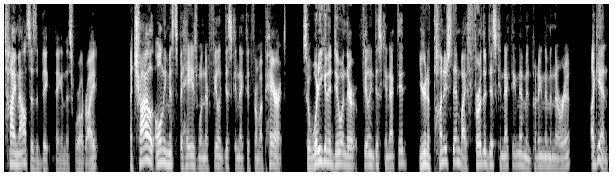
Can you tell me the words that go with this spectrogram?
timeouts is a big thing in this world, right? A child only misbehaves when they're feeling disconnected from a parent. So, what are you going to do when they're feeling disconnected? You're going to punish them by further disconnecting them and putting them in their room. Again,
